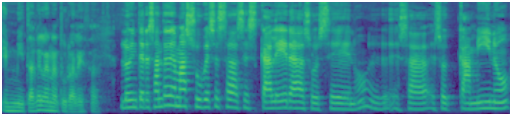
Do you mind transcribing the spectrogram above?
en mitad de la naturaleza. Lo interesante además, subes esas escaleras o ese, ¿no? Esa- ese camino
